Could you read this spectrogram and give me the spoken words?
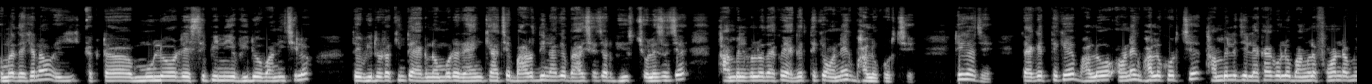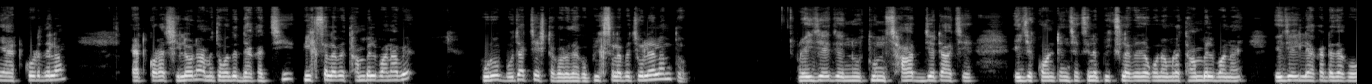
তোমরা দেখে নাও, এই একটা মূলো রেসিপি নিয়ে ভিডিও বানিয়েছিল। তো এই ভিডিওটা কিন্তু এক নম্বরে র্যাঙ্কে আছে। বারো দিন আগে বাইশ হাজার ভিউজ চলে এসেছে। থাম্বেলগুলো দেখো, আগের থেকে অনেক ভালো করছে। ঠিক আছে? তো আগের থেকে ভালো, অনেক ভালো করছে। থাম্বেলে যে লেখাগুলো বাংলা ফন্ট আমি অ্যাড করে দিলাম অ্যাড করা ছিল না, আমি তোমাদের দেখাচ্ছি। পিক্সেল অ্যাপে থাম্বেল বানাবে। পুরো বোঝার চেষ্টা করো। দেখো পিক্সেল অ্যাপে চলে এলাম তো? এই যে যে নতুন স্বাদ যেটা আছে, এই যে কন্টেন্ট সেকশনে পিক্সেল অ্যাপে যখন আমরা থাম্বেল বানাই, এই যে এই লেখাটা দেখো,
